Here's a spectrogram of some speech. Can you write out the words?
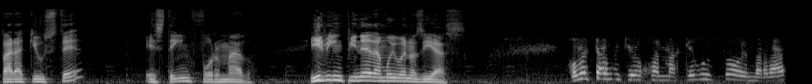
para que usted esté informado. Irving Pineda, muy buenos días. ¿Cómo estás, mi querido Juanma? Qué gusto, en verdad,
